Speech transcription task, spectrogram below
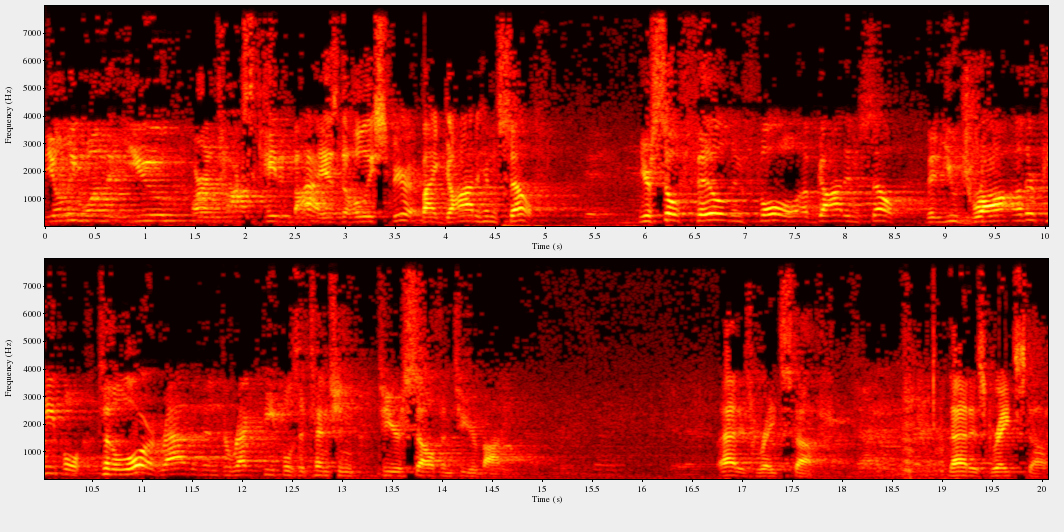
The only one that you are intoxicated by is the Holy Spirit, by God Himself. You're so filled and full of God Himself that you draw other people to the Lord rather than direct people's attention to yourself and to your body. That is great stuff. That is great stuff.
